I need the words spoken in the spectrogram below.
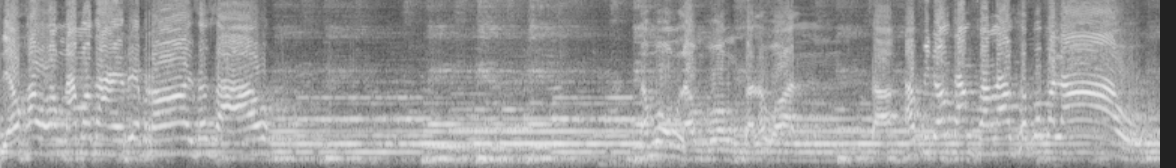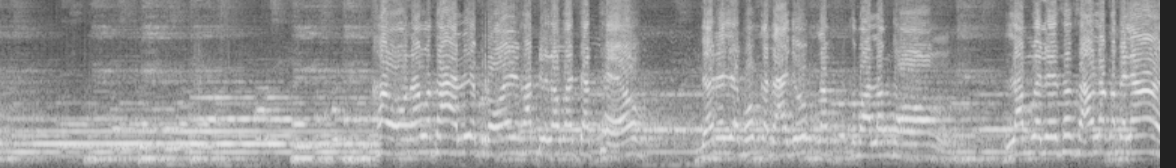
เดี๋ยวเข้าห้องน้ำห้องท่าให้เรียบร้อยสาวๆ ลำวงลำวงสารวันสาเอาพี่น้องทางฝั่งลาวสปปลาวเข้าห้องน้ำห้องท่าเรียบร้อยนะครับ เดี๋ยวเรามาจัดแถว เดี๋ยวเราจะพบกับนายกลำสวัสดิ์ลำทองลำกันเลยสาวๆลำกันไปเลย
